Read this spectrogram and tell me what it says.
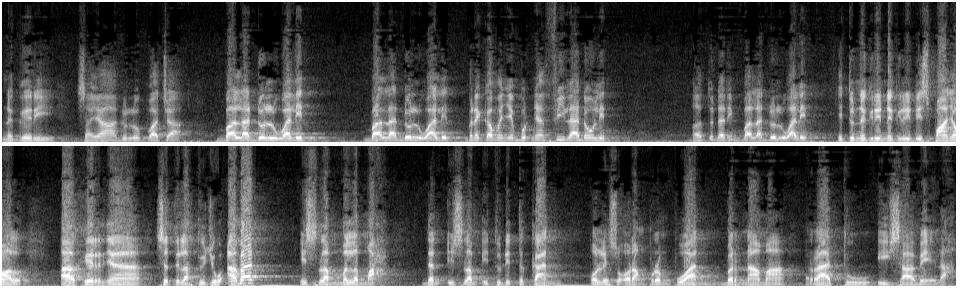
negeri. Saya dulu baca Baladul Walid. Baladul Walid. Mereka menyebutnya Filadolid. Itu dari Baladul Walid. Itu negeri-negeri di Spanyol. Akhirnya setelah tujuh abad Islam melemah dan Islam itu ditekan oleh seorang perempuan bernama Ratu Isabella.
